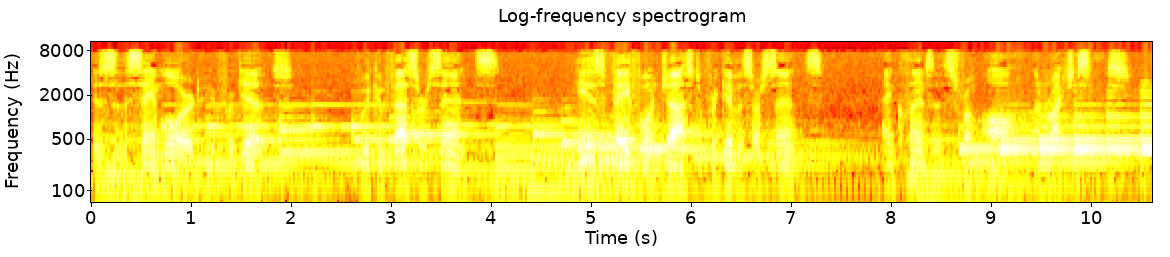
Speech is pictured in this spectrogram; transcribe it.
is the same Lord who forgives. If we confess our sins, He is faithful and just to forgive us our sins and cleanse us from all unrighteousness.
